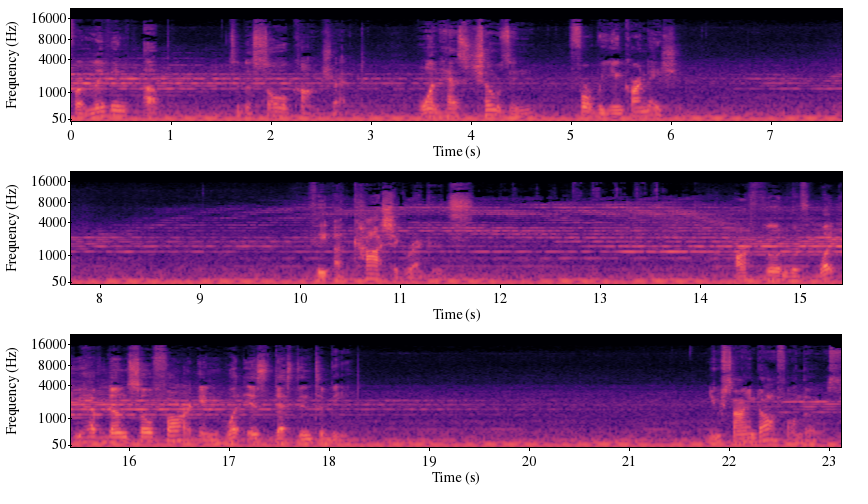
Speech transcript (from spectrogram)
for living up to the soul contract one has chosen for reincarnation. The Akashic Records are filled with what you have done so far and what is destined to be. You signed off on those.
